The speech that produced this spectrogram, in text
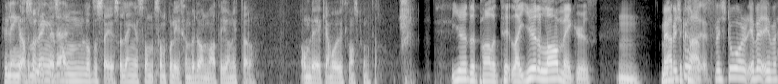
hur länge ska ja, så man länge sitta där? Som, låt oss säga, så länge som, som polisen bedömer att det gör nytta. Då. Om det kan vara utgångspunkten. You're the politi like you're the lawmakers. Mm. Men förstår, förstår, jag vet, jag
